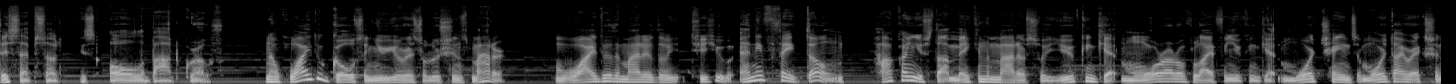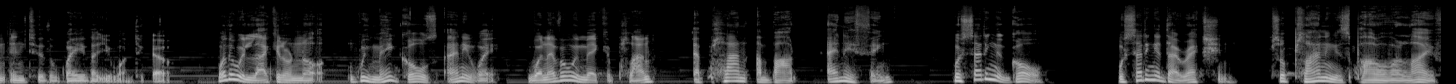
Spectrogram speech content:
This episode is all about growth. Now, why do goals and New Year resolutions matter? Why do they matter to you? And if they don't, how can you start making them matter so you can get more out of life and you can get more change and more direction into the way that you want to go? Whether we like it or not, we make goals anyway. Whenever we make a plan, a plan about anything, we're setting a goal. We're setting a direction. So, planning is part of our life,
